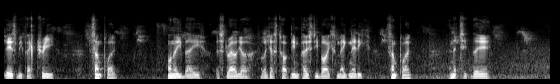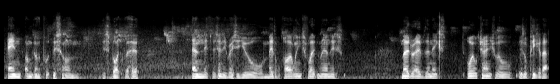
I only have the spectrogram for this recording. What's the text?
There's my factory sump plug. On eBay Australia, I just typed in Postie Bikes magnetic sump plug, and that's it there. And I'm going to put this on this bike for her. And if there's any residue or metal filings floating around this motor over the next oil change, will it'll pick it up.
